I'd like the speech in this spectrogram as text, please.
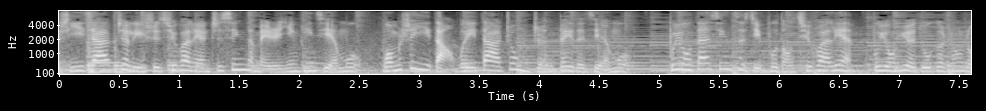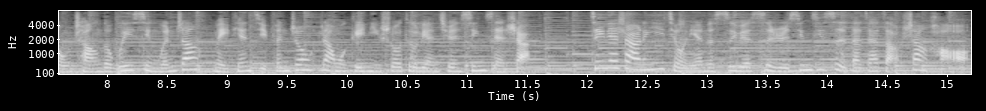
是一加，这里是区块链之星的每日音频节目。我们是一档为大众准备的节目，不用担心自己不懂区块链，不用阅读各种冗长的微信文章，每天几分钟，让我给你说透链圈新鲜事儿。今天是二零一九年的四月四日，星期四，大家早上好。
